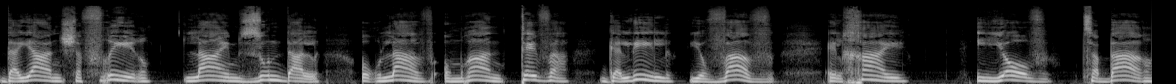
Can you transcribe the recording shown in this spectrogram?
דיין, שפריר, ליים, זונדל, אורלב, עומרן, טבע, גליל, יובב, אלחי, איוב, צבר,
